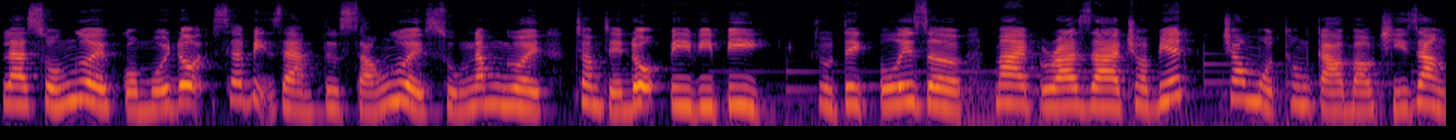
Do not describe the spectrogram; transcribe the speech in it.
là số người của mỗi đội sẽ bị giảm từ 6 người xuống 5 người trong chế độ PvP. Chủ tịch Blizzard Mike Braza cho biết trong một thông cáo báo chí rằng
